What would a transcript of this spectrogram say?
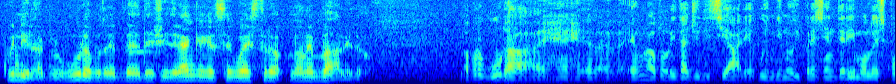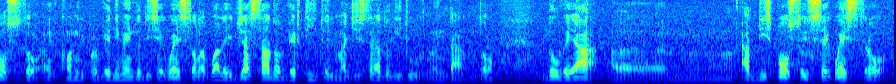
Quindi la Procura potrebbe decidere anche che il sequestro non è valido? La Procura è un'autorità giudiziaria, quindi noi presenteremo l'esposto eh, con il provvedimento di sequestro, la quale è già stato avvertito il magistrato di turno intanto, dove ha, ehm, ha disposto il sequestro ehm,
